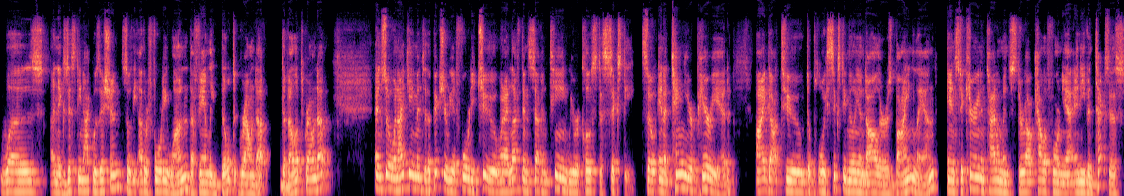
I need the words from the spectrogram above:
was an existing acquisition. So the other 41, the family built ground up, developed ground up. And so when I came into the picture, we had 42. When I left in 17, we were close to 60. So in a 10 year period, I got to deploy $60 million buying land and securing entitlements throughout California and even Texas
